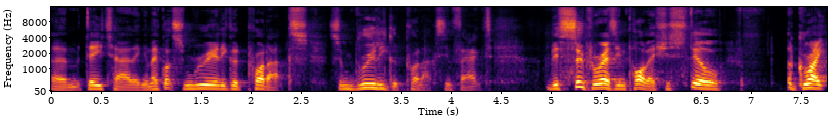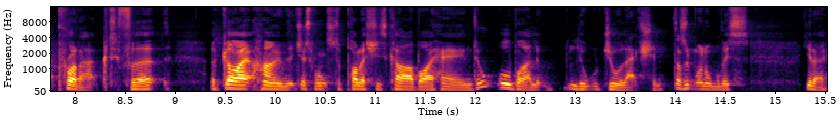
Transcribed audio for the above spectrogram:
um, detailing, and they've got some really good products, some really good products, in fact. This super resin polish is still a great product for a guy at home that just wants to polish his car by hand or, by a little, little dual action. Doesn't want all this, you know,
